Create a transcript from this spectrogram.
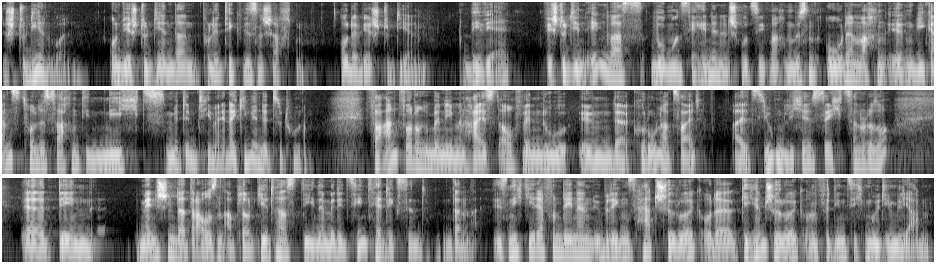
studieren wollen. Und wir studieren dann Politikwissenschaften oder wir studieren BWL. Wir studieren irgendwas, wo wir uns die Hände nicht schmutzig machen müssen oder machen irgendwie ganz tolle Sachen, die nichts mit dem Thema Energiewende zu tun haben. Verantwortung übernehmen heißt auch, wenn du in der Corona-Zeit als Jugendliche, 16 oder so, äh, den Menschen da draußen applaudiert hast, die in der Medizin tätig sind, dann ist nicht jeder von denen übrigens Herzchirurg oder Gehirnchirurg und verdient sich Multimilliarden.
